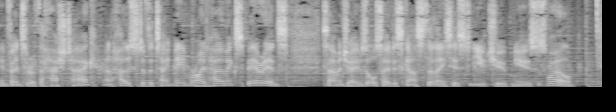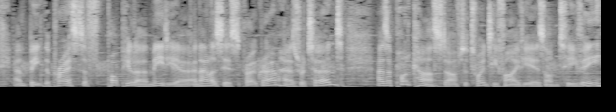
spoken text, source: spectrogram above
inventor of the hashtag and host of the Techmeme Ride Home Experience. Sam and James also discuss the latest YouTube news as well. And Beat the Press, a popular media analysis program, has returned as a podcast after 25 years on TV.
